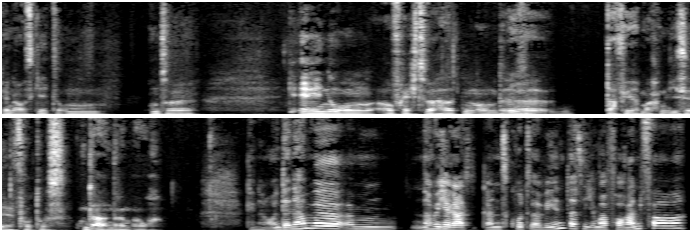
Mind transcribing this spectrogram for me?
Genau, es geht um unsere Erinnerung aufrechtzuerhalten und äh, dafür machen diese Fotos unter anderem auch. Genau. Und dann haben wir, ähm, habe ich ja gerade ganz kurz erwähnt, dass ich immer voranfahre.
